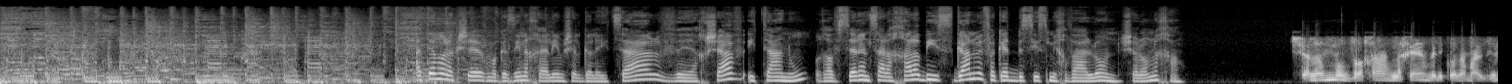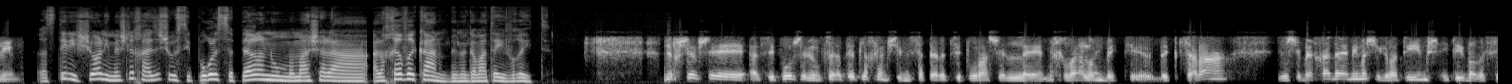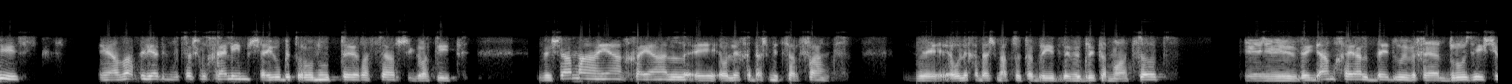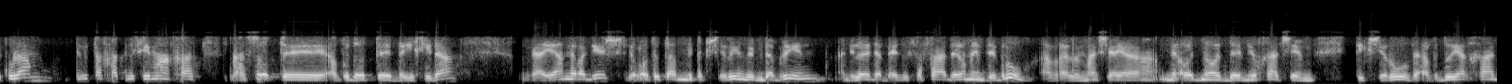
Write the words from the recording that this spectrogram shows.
אתם על הקשב, מגזין החיילים של גלי צה"ל, ועכשיו איתנו רב סרן סאלח חלבי, סגן מפקד בסיס מחווה אלון, שלום לך. שלום וברכה לכם ולכל המאזינים. רציתי לשאול אם יש לך איזשהו סיפור לספר לנו ממש על, ה... על החבר'ה כאן, במגמת העברית. אני חושב שהסיפור שאני רוצה לתת לכם, שמספר את סיפורה של אה, מחווה אלון בק- בקצרה, זה שבאחד הימים השגרתיים שהייתי בבסיס, אה, עברתי ליד קבוצה של חיילים שהיו בתורנות אה, רס"ר שגרתית. ושם היה חייל עולה חדש מצרפת, ועולה חדש מארצות הברית ומברית המועצות, וגם חייל בדואי וחייל דרוזי, שכולם היו תחת משימה אחת, לעשות עבודות ביחידה. והיה מרגש לראות אותם מתקשרים ומדברים, אני לא יודע באיזה שפה עד היום הם דיברו, אבל מה שהיה מאוד מאוד מיוחד שהם תקשרו ועבדו יחד,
